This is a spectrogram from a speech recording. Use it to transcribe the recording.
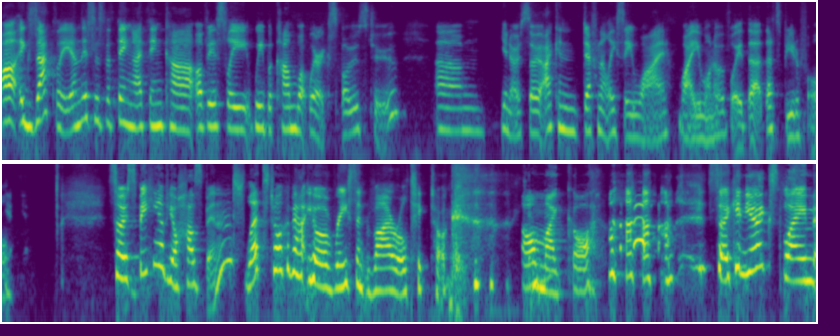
Uh, exactly. And this is the thing. I think uh, obviously we become what we're exposed to. Um, you know, so I can definitely see why why you want to avoid that. That's beautiful. So speaking of your husband, let's talk about your recent viral TikTok. Oh my god. so can you explain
